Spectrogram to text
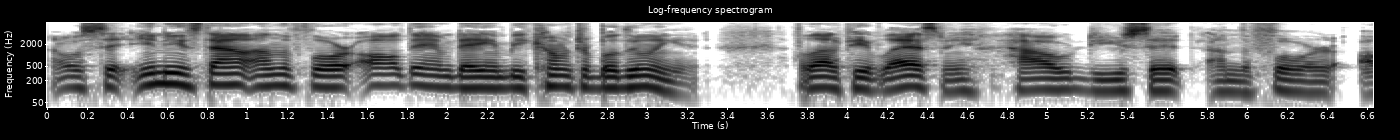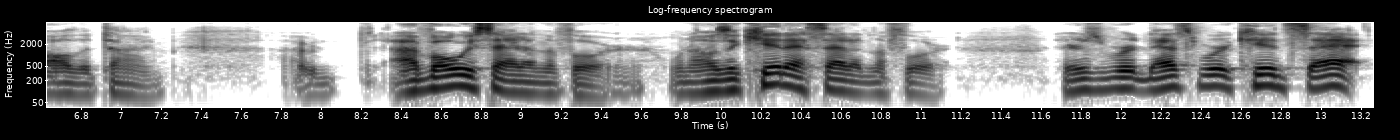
I will sit Indian style on the floor all damn day and be comfortable doing it. A lot of people ask me, how do you sit on the floor all the time? I, have always sat on the floor. When I was a kid, I sat on the floor. There's where that's where kids sat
